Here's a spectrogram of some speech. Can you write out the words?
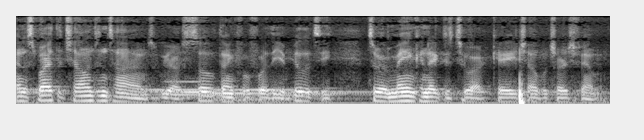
And despite the challenging times, we are so thankful for the ability to remain connected to our Cade Chapel Church family.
